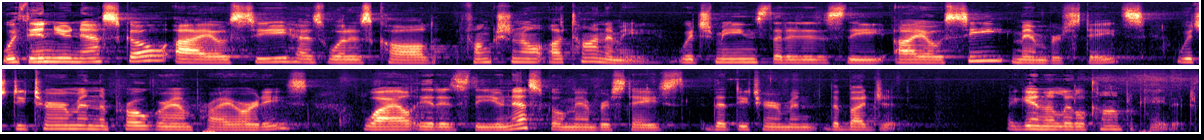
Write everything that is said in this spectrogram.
Within UNESCO, IOC has what is called functional autonomy, which means that it is the IOC member states which determine the program priorities, while it is the UNESCO member states that determine the budget. Again, a little complicated.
